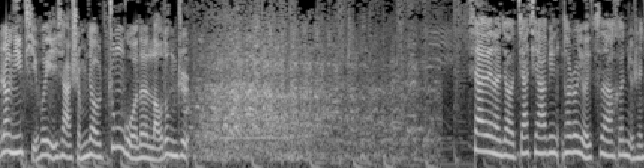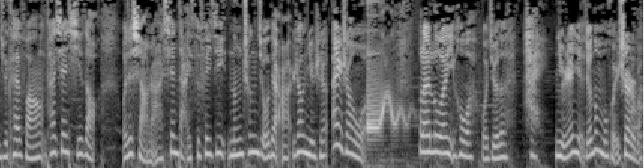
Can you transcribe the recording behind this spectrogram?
让你体会一下什么叫中国的劳动制。下一位呢叫佳期阿兵，他说有一次啊和女神去开房，他先洗澡，我就想着啊先打一次飞机能撑久点啊，让女神爱上我。后来录完以后啊，我觉得嗨，女人也就那么回事儿吧。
